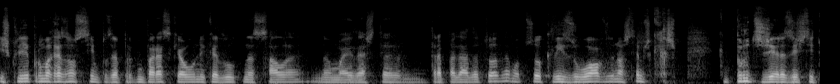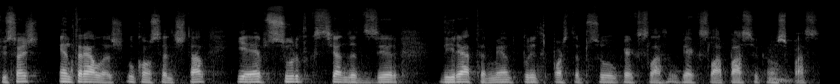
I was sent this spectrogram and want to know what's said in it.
E escolhi por uma razão simples, é porque me parece que é o único adulto na sala, no meio desta atrapalhada toda, uma pessoa que diz o óbvio, nós temos que, que proteger as instituições, entre elas o Conselho de Estado, e é absurdo que se ande a dizer diretamente por interposta pessoa o que, é que se lá, o que é que se lá passa e o que não se passa.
